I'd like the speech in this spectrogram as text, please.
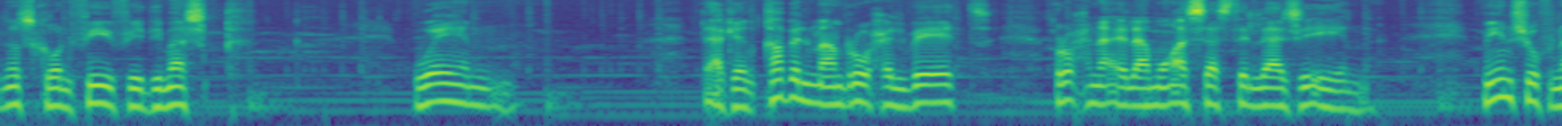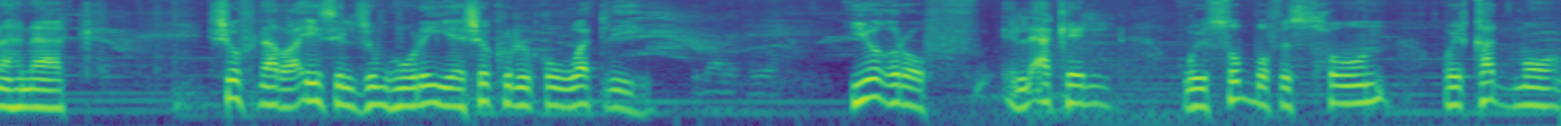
نسكن فيه في دمشق. وين؟ لكن قبل ما نروح البيت رحنا إلى مؤسسة اللاجئين. مين شفنا هناك؟ شفنا رئيس الجمهورية شكر القوات لي. يغرف الأكل ويصبه في الصحون ويقدمه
